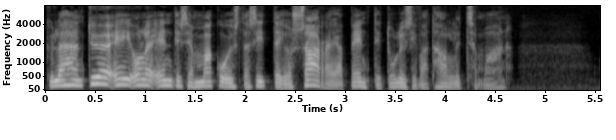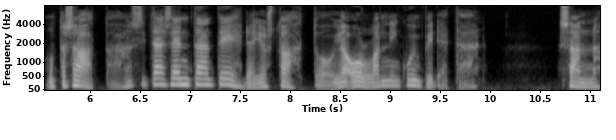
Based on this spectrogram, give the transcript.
Kyllähän työ ei ole entisen makuista sitten, jos Saara ja Pentti tulisivat hallitsemaan. Mutta saattaahan sitä sentään tehdä, jos tahtoo, ja olla niin kuin pidetään. Sanna.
